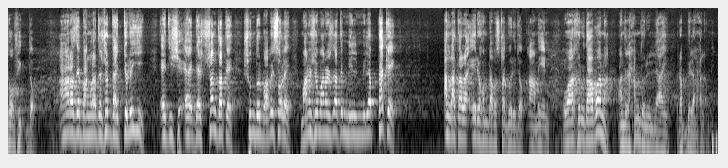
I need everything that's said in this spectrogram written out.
তৌফিক দো আর যে বাংলাদেশের দায়িত্ব লই এই দেশে যাতে সুন্দরভাবে চলে, মানুষে মানুষ যাতে মিল মিলাপ থাকে আল্লাহ তালা এরকম ব্যবস্থা করে যাক আমিন। ওয়াখরুদ আবানা আলহামদুলিল্লাহ রব্বিল আলমী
